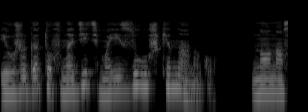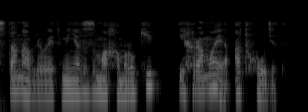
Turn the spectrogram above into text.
и уже готов надеть моей Золушке на ногу. Но она останавливает меня взмахом руки и, хромая, отходит.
